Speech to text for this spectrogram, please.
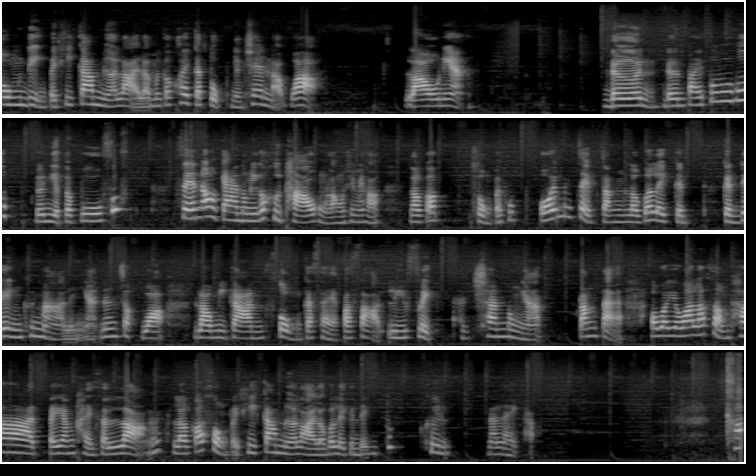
ตรงดิ่งไปที่กล้ามเนื้อลายแล้วมันก็ค่อยกระตุกอย่างเช่นแบบว่า เราเนี่ยเดินเดินไปปุ๊บปุ๊บเดินเหยียบตะปูฟุ๊บเซนต์ออแกนตรงนี้ก็คือเท้าของเราใช่ไหมคะเราก็ส่งไปปุ๊บโอ๊ยมันเจ็บจังเราก็เลยกระ กระเด้งขึ้นมาอะไรเงี้ย เนื่องจากว่าเรามีการส่งกระแสประสาท reflex action ตรงเนี้ยตั้งแต่อวัยวะรับสัมผัสไปยังไขสันหลัง แล้วก็ส่งไปที่กล้ามเนื้อลายเราก็เลยกระเด้งตุ๊บขึ้นนั่นแหละค่ะ ข้อ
